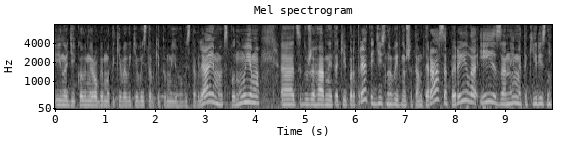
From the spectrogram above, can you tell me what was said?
Іноді, коли ми робимо такі великі виставки, то ми його виставляємо, експонуємо. Е, Це дуже гарний такий портрет. І дійсно видно, що там тераса, перила, і за ними такі різні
